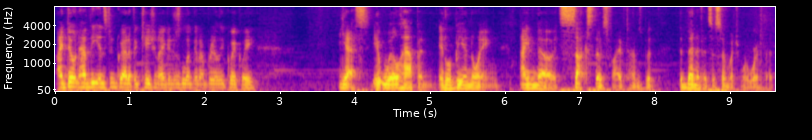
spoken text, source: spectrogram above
I don't have the instant gratification. I can just look it up really quickly. Yes, it will happen. It'll be annoying. I know, it sucks those five times, but the benefits are so much more worth it.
